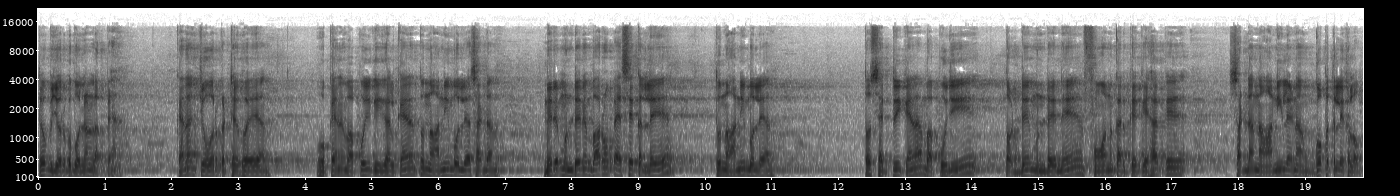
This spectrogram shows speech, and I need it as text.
ਤੇ ਉਹ ਬਜ਼ੁਰਗ ਬੋਲਣ ਲੱਗ ਪਿਆ। ਕਹਿੰਦਾ, ਚੋਰ ਇਕੱਠੇ ਹੋਏ ਆ। ਉਹ ਕਹਿੰਦੇ, ਬਾਪੂ ਜੀ ਕੀ ਗੱਲ? ਕਹਿੰਦਾ, ਤੂੰ ਨਾਂ ਨਹੀਂ ਬੋਲਿਆ ਸਾਡਾ। ਮੇਰੇ ਮੁੰਡੇ ਨੇ ਬਾਹਰੋਂ ਪੈਸੇ ਕੱਲੇ, ਤੂੰ ਨਾਂ ਨਹੀਂ ਬੋਲਿਆ। ਤਾਂ ਸੈਕਟਰੀ ਕਹਿੰਦਾ, ਬਾਪੂ ਜੀ, ਤੁਹਾਡੇ ਮੁੰਡੇ ਨੇ ਫੋਨ ਕਰਕੇ ਕਿਹਾ ਕਿ ਸਾਡਾ ਨਾਂ ਨਹੀਂ ਲੈਣਾ, ਗੁਪਤ ਲਿਖ ਲਓ।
